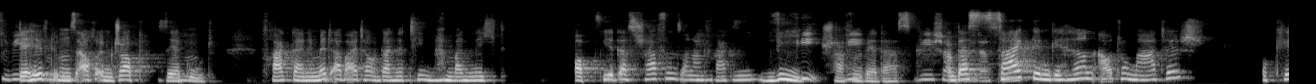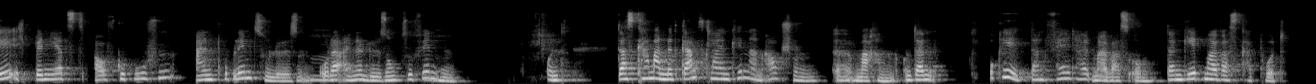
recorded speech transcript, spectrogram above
wie? der hilft mhm. übrigens auch im Job sehr mhm. gut. Frag deine Mitarbeiter und deine Teammember nicht, ob wir das schaffen, sondern mhm. frag sie, wie, wie? schaffen wie? wir das? und das, das zeigt dem Gehirn automatisch, okay, ich bin jetzt aufgerufen, ein Problem zu lösen mhm. oder eine Lösung zu finden. Mhm. Und das kann man mit ganz kleinen Kindern auch schon äh, machen. Und dann, okay, dann fällt halt mal was um, dann geht mal was kaputt.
